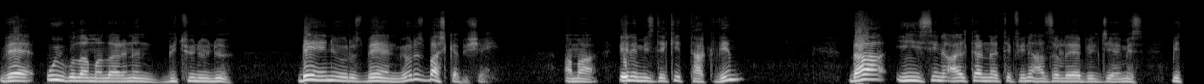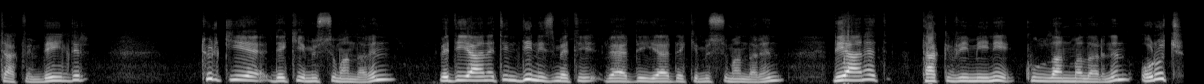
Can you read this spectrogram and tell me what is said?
ve uygulamalarının bütününü beğeniyoruz, beğenmiyoruz başka bir şey. Ama elimizdeki takvim daha iyisini, alternatifini hazırlayabileceğimiz bir takvim değildir. Türkiye'deki Müslümanların ve Diyanet'in din hizmeti verdiği yerdeki Müslümanların Diyanet takvimini kullanmalarının oruç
